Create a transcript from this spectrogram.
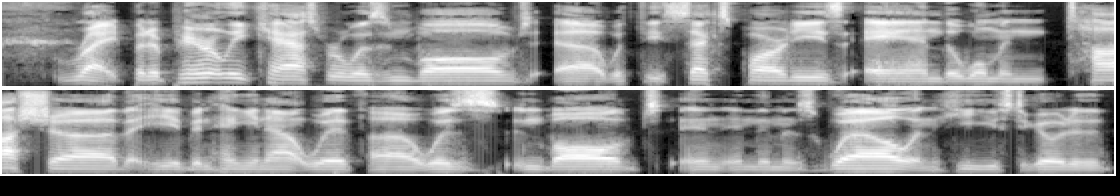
right, but apparently Casper was involved uh, with these sex parties, and the woman Tasha that he had been hanging out with uh, was involved in, in them as well. And he used to go to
